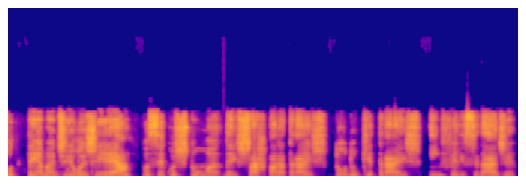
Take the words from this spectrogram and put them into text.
O tema de hoje é: Você costuma deixar para trás tudo o que traz infelicidade?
